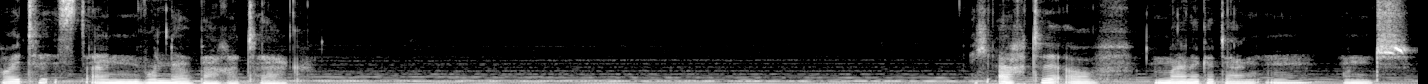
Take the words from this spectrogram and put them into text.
Heute ist ein wunderbarer Tag. Ich achte auf meine Gedanken und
